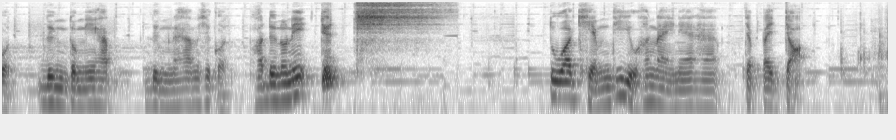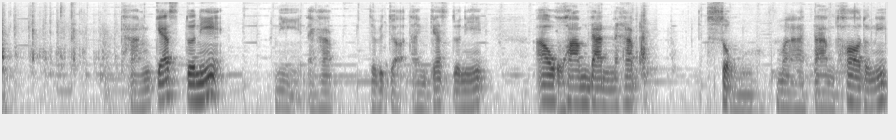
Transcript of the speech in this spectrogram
กดดึงตรงนี้ครับ ดึงนะฮะไม่ใช่กด พอดึงตรงนี้จึ๊ดตัวเข็มที่อยู่ข้างในเนี่ยนะฮะจะไปเจาะ ถังแก๊สตัวนี้นี่นะครับ จะไปเจาะถังแก๊สตัวนี้ เอาความดันนะครับ ส่งมาตามท่อตรงนี้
